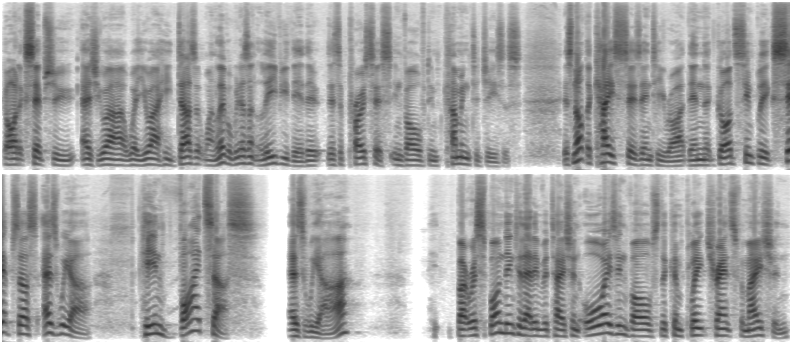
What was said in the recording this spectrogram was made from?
God accepts you as you are, where you are. He does at one level, but He doesn't leave you there. there there's a process involved in coming to Jesus. It's not the case, says N.T. Wright, then, that God simply accepts us as we are. He invites us as we are, but responding to that invitation always involves the complete transformation,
